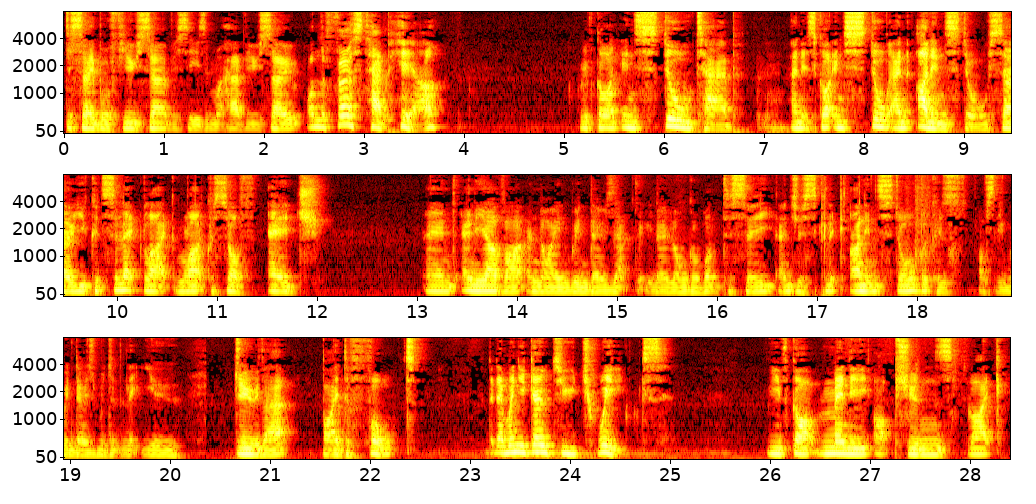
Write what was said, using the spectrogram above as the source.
disable a few services and what have you. So on the first tab here, we've got an install tab and it's got install and uninstall. So you could select like Microsoft Edge and any other annoying Windows app that you no longer want to see and just click uninstall because obviously Windows wouldn't let you do that by default. But then when you go to tweaks, you've got many options like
